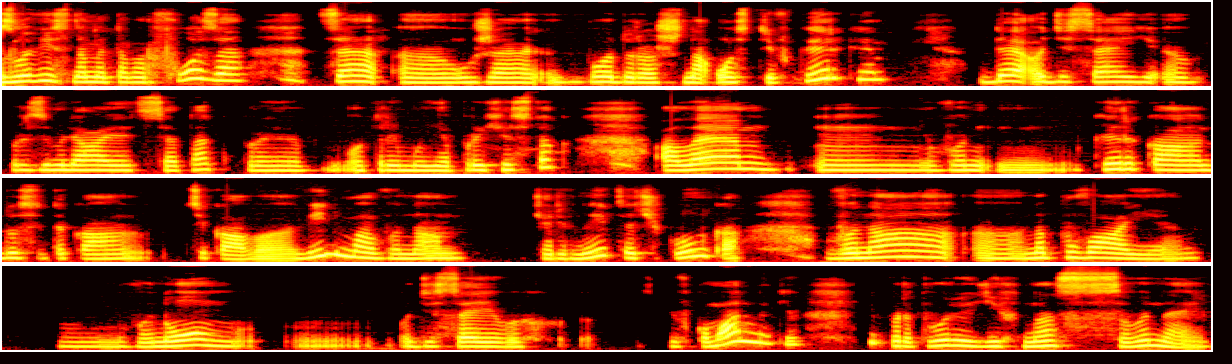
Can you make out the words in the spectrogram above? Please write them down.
Зловісна метаморфоза це е, уже подорож на острів Кирки, де Одіссей е, приземляється, так, при, отримує прихисток. Але м, вон, Кирка досить така цікава відьма, вона чарівниця, чеклунка, вона е, напуває вином Одіссеєвих співкомандників і перетворює їх на свиней.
